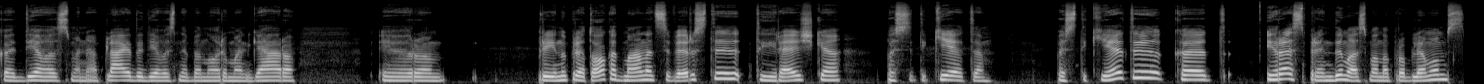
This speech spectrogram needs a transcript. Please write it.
kad Dievas mane apleido, Dievas nebenori man gero. Ir prieinu prie to, kad man atsiversti, tai reiškia pasitikėti. Pasitikėti, kad yra sprendimas mano problemams,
